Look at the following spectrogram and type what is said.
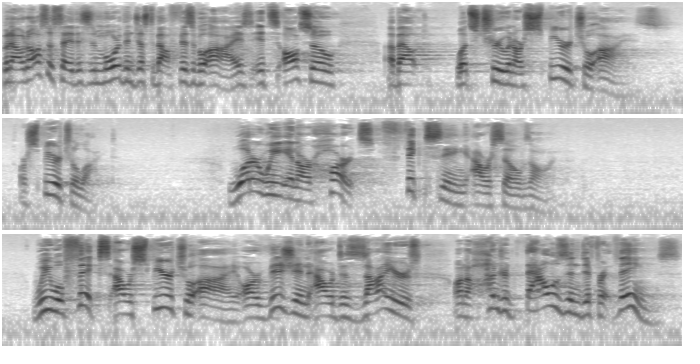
But I would also say this is more than just about physical eyes, it's also about what's true in our spiritual eyes, our spiritual light. What are we in our hearts fixing ourselves on? We will fix our spiritual eye, our vision, our desires on a hundred thousand different things.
